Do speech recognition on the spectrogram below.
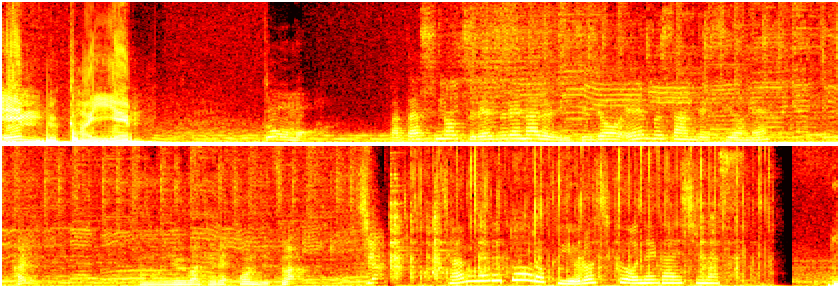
演武開演。どうも。私のつれづれなる日常演舞さんですよね。はい。そのいうわけで本日はこちら。チャンネル登録よろしくお願いします。こ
